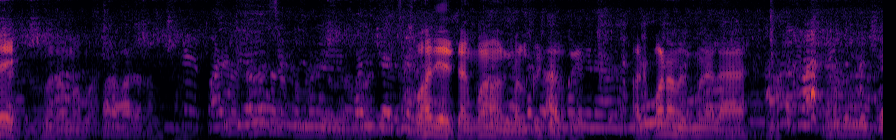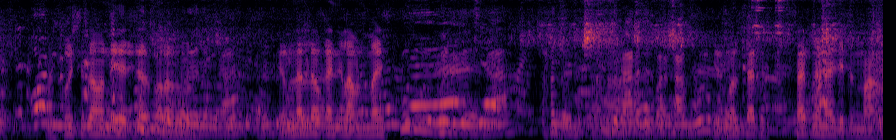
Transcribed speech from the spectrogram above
டேய் போதி அடிச்சாங்க போனோம் அதுக்கு மேலே குச்சி வரதுக்கு அப்படி போனதுக்கு முன்னால குச்சி தான் வந்து ஏறிட்டார் இது நல்லா உட்காந்துக்கலாம் மாதிரி இது மாதிரி சட்டு சட்டு இருந்தான்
